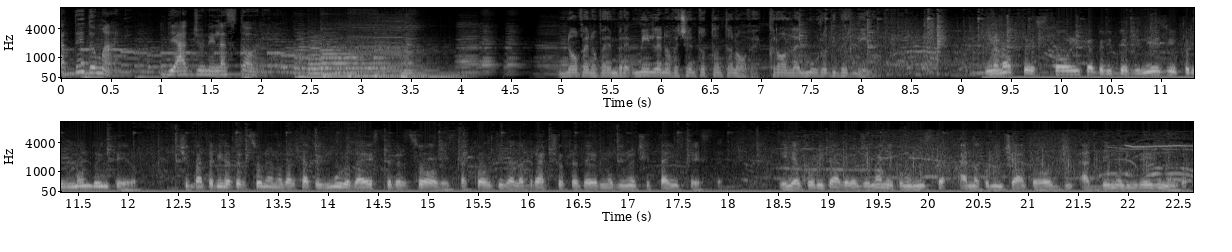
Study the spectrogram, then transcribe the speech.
Accadde domani. Viaggio nella storia. 9 novembre 1989. Crolla il muro di Berlino. Una notte storica per i berlinesi e per il mondo intero. 50.000 persone hanno varcato il muro da est verso ovest, accolti dall'abbraccio fraterno di una città in festa. E le autorità della Germania comunista hanno cominciato oggi a demolire il muro.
